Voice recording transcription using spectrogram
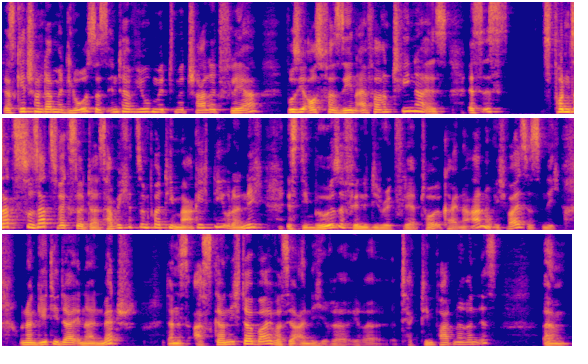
Das geht schon damit los, das Interview mit, mit Charlotte Flair, wo sie aus Versehen einfach ein Tweener ist. Es ist von Satz zu Satz wechselt das. Habe ich jetzt Sympathie? Mag ich die oder nicht? Ist die böse? Findet die Ric Flair toll? Keine Ahnung. Ich weiß es nicht. Und dann geht die da in ein Match. Dann ist Asuka nicht dabei, was ja eigentlich ihre, ihre Tag-Team-Partnerin ist. Ähm,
